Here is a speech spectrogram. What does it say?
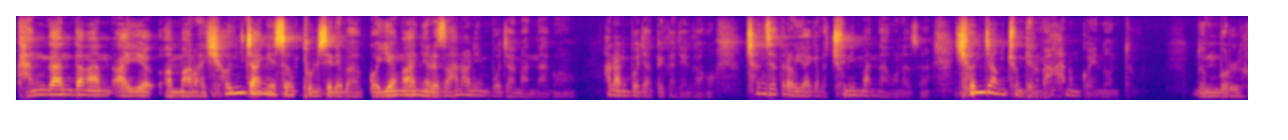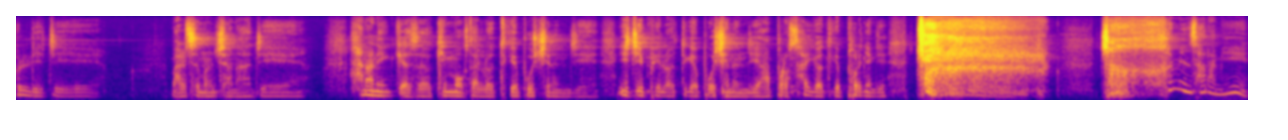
강간당한 아이의 엄마는 현장에서 불세례 받고 영안열에서 하나님 보좌 만나고 하나님 보좌 앞에까지 가고 천사들하고 이야기하면 주님 만나고 나서 현장 중계를 막 하는 거예요 눈뜨고 눈물을 흘리지 말씀을 전하지 하나님께서 김 목사를 어떻게 보시는지 이 집회를 어떻게 보시는지 앞으로 사역이 어떻게 풀어지는지 쫙! 처음인 사람이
